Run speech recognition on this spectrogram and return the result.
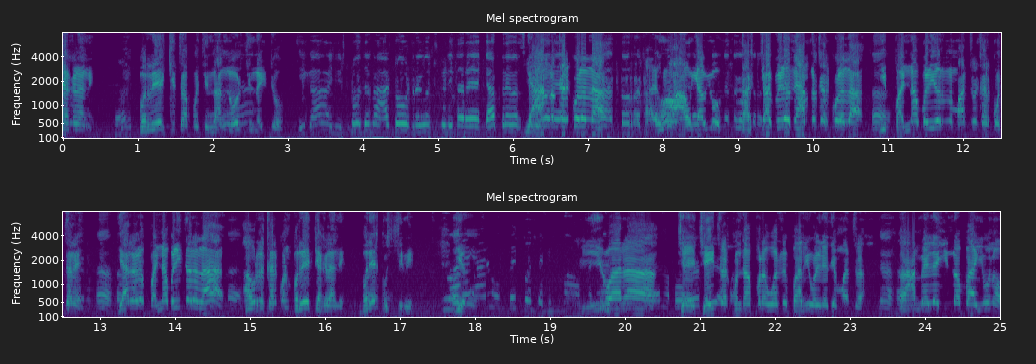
ಜಗಳನೆ ಬರೇ ಕಿತ್ತಾಪತಿ ನಾನ್ ನೋಡ್ತೀನಿ ನೈಟು ಈಗ ಎಷ್ಟೋ ಜನ ಆಟೋ ಡ್ರೈವರ್ಸ್ ಗಳಿದ್ದಾರೆ ಕ್ಯಾಬ್ ಡ್ರೈವರ್ಸ್ ಯಾರನ್ನ ಕರ್ಕೊಳಲ್ಲ. ಯಾವ ಕಷ್ಟ ಬೀಳೋದ್ ಯಾರನ್ನ ಕರ್ಕೊಳ್ಳಲ್ಲ ಈ ಬಣ್ಣ ಬಳಿಯೋರನ್ನ ಮಾತ್ರ ಕರ್ಕೋತಾರೆ. ಯಾರು ಬಣ್ಣ ಬಳಿತಾರಲ್ಲ ಅವ್ರನ್ನ ಕರ್ಕೊಂಡ್ ಬರೇ ಜಗಳನೆ ಬರೇ ಕುಸ್ತೀನಿ. ಈ ವಾರ ಚೈ- ಚೈತ್ರ ಕುಂದಾಪುರ ಹೋದ್ರೆ ಭಾರಿ ಒಳ್ಳೇದೇ ಮಾತ್ರ. ಆಮೇಲೆ ಇನ್ನೊಬ್ಬ ಇವನು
